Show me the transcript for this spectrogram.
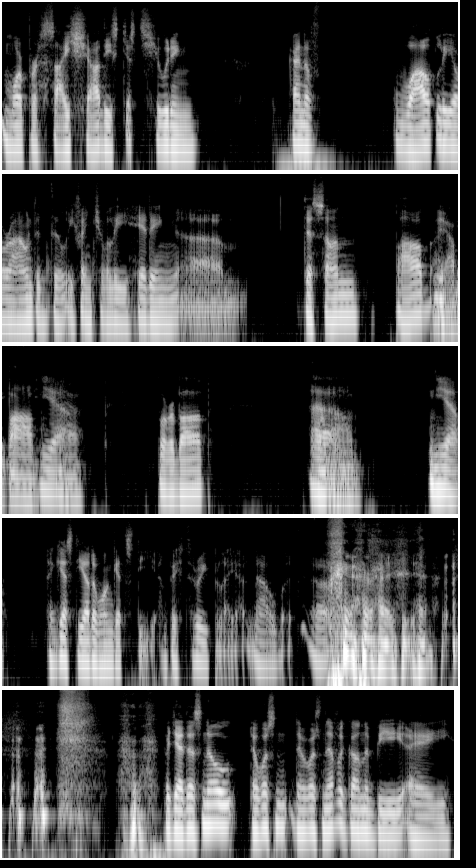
more precise shot. He's just shooting kind of wildly around until eventually hitting um, the son, Bob. I Yeah. think. Bob. Yeah. Yeah. Poor Bob. Poor Um, Bob. Yeah. I guess the other one gets the MP3 player now, but uh, right. Yeah. but yeah, there's no, there wasn't, there was never gonna be a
